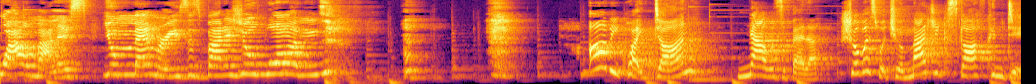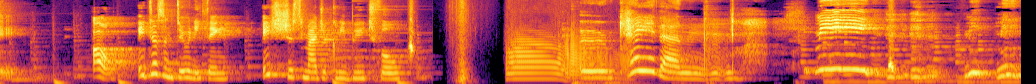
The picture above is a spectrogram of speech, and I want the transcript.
Wow, Malice, your memory's as bad as your quite done? Now, Isabella, show us what your magic scarf can do. Oh, it doesn't do anything. It's just magically beautiful. Okay then. Me, me, me,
